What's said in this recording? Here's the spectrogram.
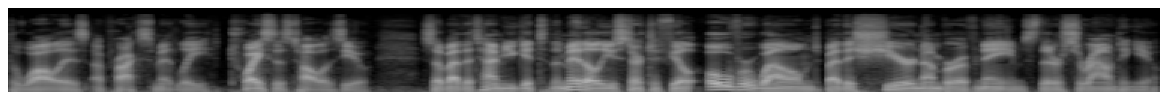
the wall is approximately twice as tall as you. So by the time you get to the middle, you start to feel overwhelmed by the sheer number of names that are surrounding you.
